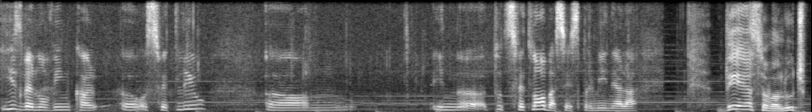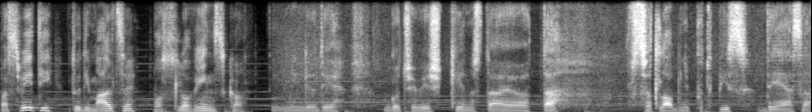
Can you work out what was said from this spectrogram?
izven ovinka uh, osvetljiv. Um, in uh, tudi svetloba se je spremenjala. DS-ova luč pa sveti tudi malce po slovensko. In glede, mogoče veš, kje nastajajo ta svetlobni podpis DS-a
